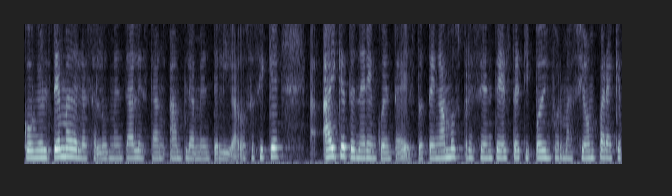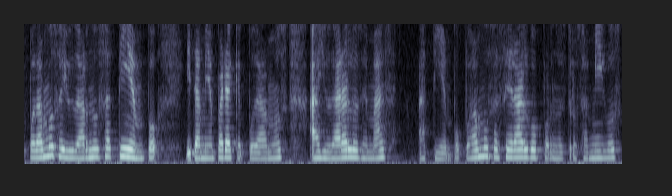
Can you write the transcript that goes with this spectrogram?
con el tema de la salud mental están ampliamente ligados. Así que hay que tener en cuenta esto, tengamos presente este tipo de información para que podamos ayudarnos a tiempo y también para que podamos ayudar a los demás a tiempo, podamos hacer algo por nuestros amigos,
